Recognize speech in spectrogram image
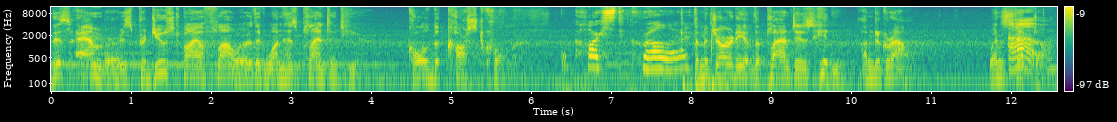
This amber is produced by a flower that one has planted here, called the karst crawler. The karst crawler. The majority of the plant is hidden underground. When stepped Oh. on,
